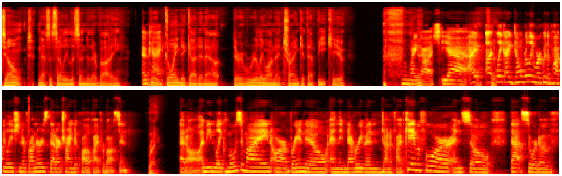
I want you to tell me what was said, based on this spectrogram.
don't necessarily listen to their body. They're Okay. going to gut it out. They really want to try and get that BQ. Oh my gosh. Yeah. I, I like I don't really work with a population of runners that are trying to qualify for Boston. Right. at all. I mean, like most of mine are brand new and they've never even done a 5K before. And so that sort of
